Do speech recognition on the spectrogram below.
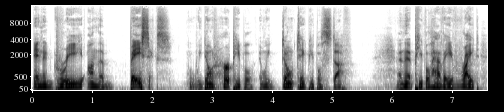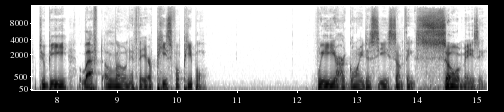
and agree on the basics, we don't hurt people and we don't take people's stuff, and that people have a right to be left alone if they are peaceful people. We are going to see something so amazing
